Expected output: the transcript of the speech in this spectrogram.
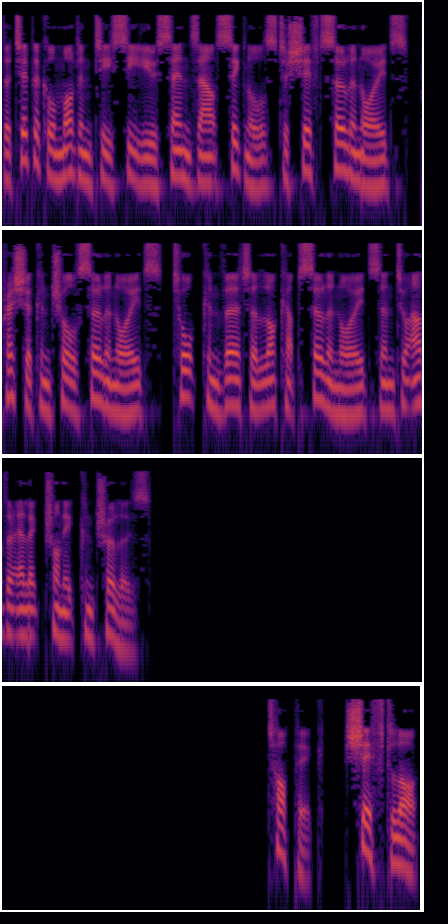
The typical modern TCU sends out signals to shift solenoids, pressure control solenoids, torque converter lockup solenoids and to other electronic controllers. Shift lock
